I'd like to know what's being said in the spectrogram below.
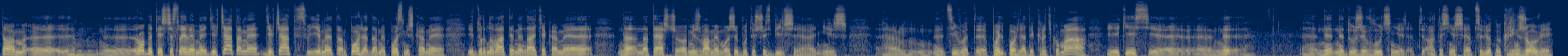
там е, е, робите щасливими дівчатами, дівчат своїми там поглядами, посмішками і дурнуватими натяками на, на те, що між вами може бути щось більше, ніж е, ці от погляди крадькома і якісь не, не дуже влучні, а точніше абсолютно крінжові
